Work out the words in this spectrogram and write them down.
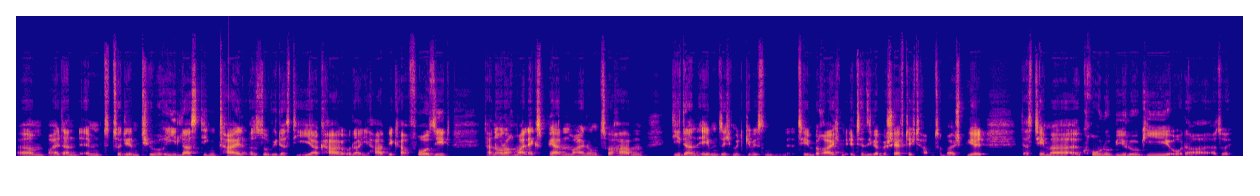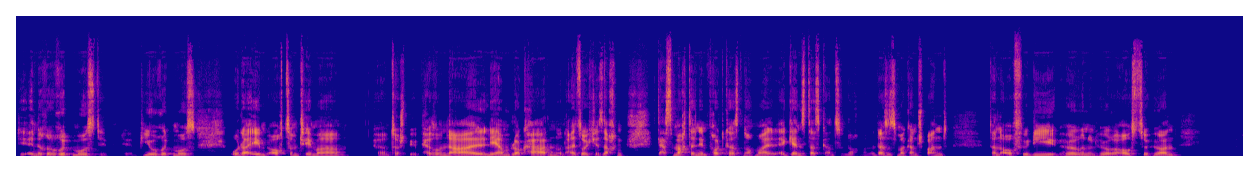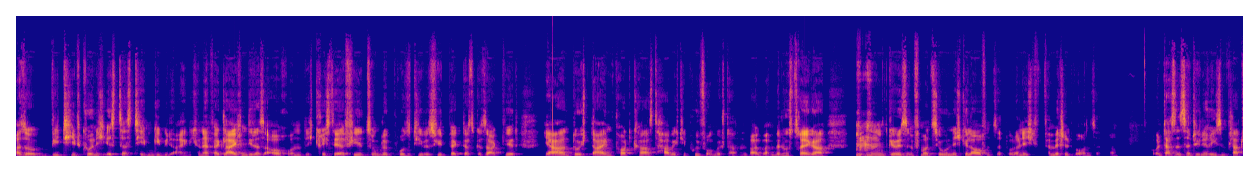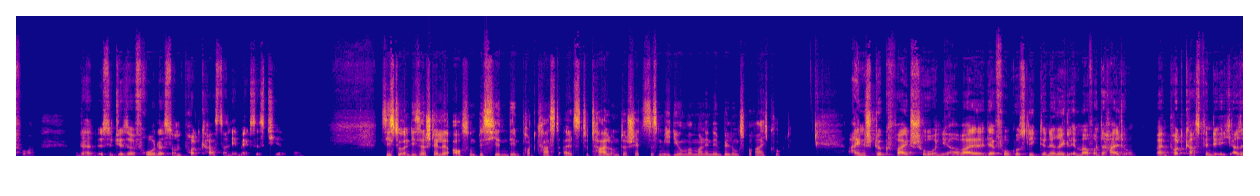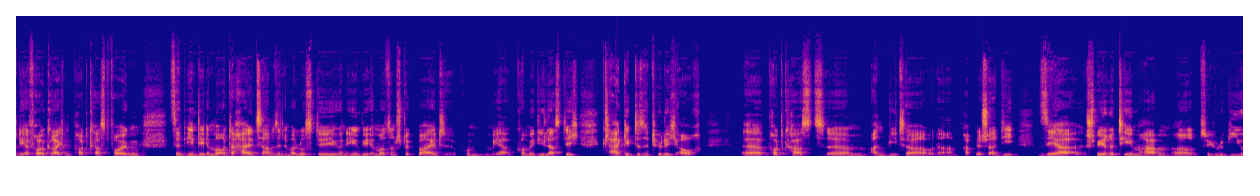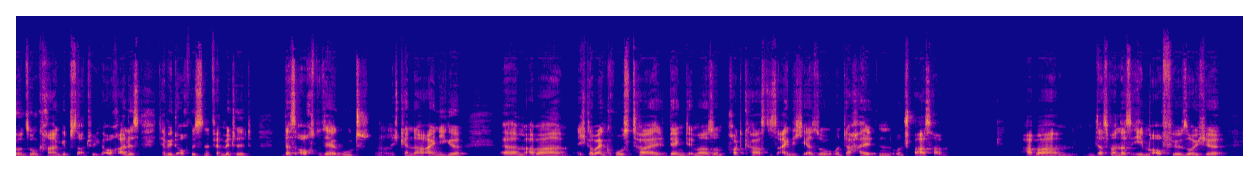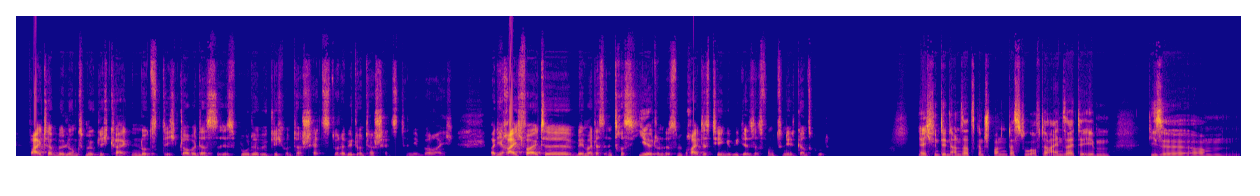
ähm, weil dann eben zu dem theorielastigen Teil, also so wie das die IHK oder die HBK vorsieht, dann auch nochmal Expertenmeinungen zu haben, die dann eben sich mit gewissen Themenbereichen intensiver beschäftigt haben. Zum Beispiel das Thema Chronobiologie oder also der innere Rhythmus, der Biorhythmus oder eben auch zum Thema äh, zum Beispiel Personal, Lärmblockaden und all solche Sachen. Das macht dann den Podcast nochmal, ergänzt das Ganze nochmal. Und das ist mal ganz spannend, dann auch für die Hörerinnen und Hörer rauszuhören, also wie tiefgründig ist das Themengebiet eigentlich? Und dann vergleichen die das auch und ich kriege sehr viel zum Glück positives Feedback, das gesagt wird, ja, durch deinen Podcast habe ich die Prüfung bestanden, weil beim Bildungsträger gewisse Informationen nicht gelaufen sind oder nicht vermittelt worden sind. Ne? Und das ist natürlich eine Riesenplattform. Und da ist natürlich sehr froh, dass so ein Podcast dann eben existiert. Ne? Siehst du an dieser Stelle auch so ein bisschen den Podcast als total unterschätztes Medium, wenn man in den Bildungsbereich guckt? Ein Stück weit schon, ja, weil der Fokus liegt in der Regel immer auf Unterhaltung. beim Podcast, finde ich. Also die erfolgreichen Podcast-Folgen sind irgendwie immer unterhaltsam, sind immer lustig und irgendwie immer so ein Stück weit ja, Comedy-lastig. Klar gibt es natürlich auch äh, Podcast-Anbieter ähm, oder Publisher, die sehr schwere Themen haben. Äh, Psychologie und so ein Kram gibt es da natürlich auch alles. Da wird auch Wissen vermittelt. Das auch sehr gut. Ich kenne da einige. Ähm, aber ich glaube, ein Großteil denkt immer, so ein Podcast ist eigentlich eher so unterhalten und Spaß haben. Aber dass man das eben auch für solche Weiterbildungsmöglichkeiten nutzt. Ich glaube, das ist, wurde wirklich unterschätzt oder wird unterschätzt in dem Bereich. Weil die Reichweite, wenn man das interessiert und es ein breites Themengebiet ist, das funktioniert ganz gut. Ja, ich finde den Ansatz ganz spannend, dass du auf der einen Seite eben diese ähm,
